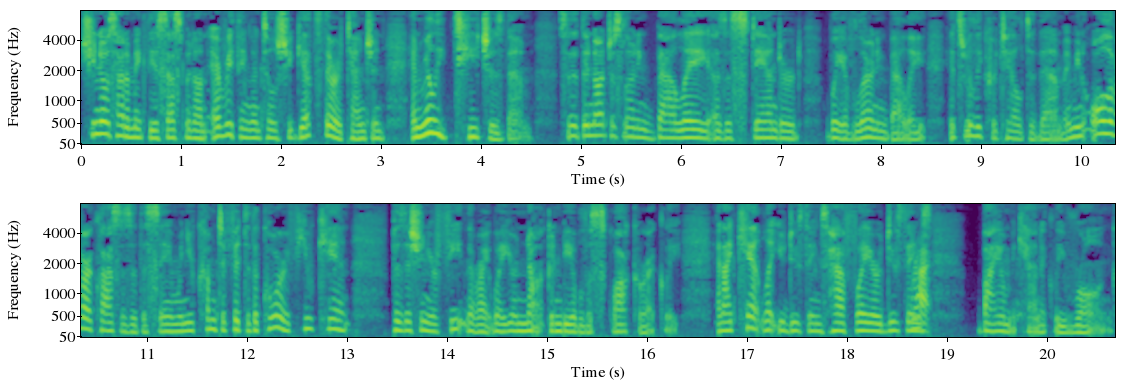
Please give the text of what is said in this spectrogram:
she knows how to make the assessment on everything until she gets their attention and really teaches them, so that they're not just learning ballet as a standard way of learning ballet. It's really curtailed to them. I mean, all of our classes are the same. When you come to fit to the core, if you can't position your feet in the right way, you're not going to be able to squat correctly. And I can't let you do things halfway or do things Right. Biomechanically wrong.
